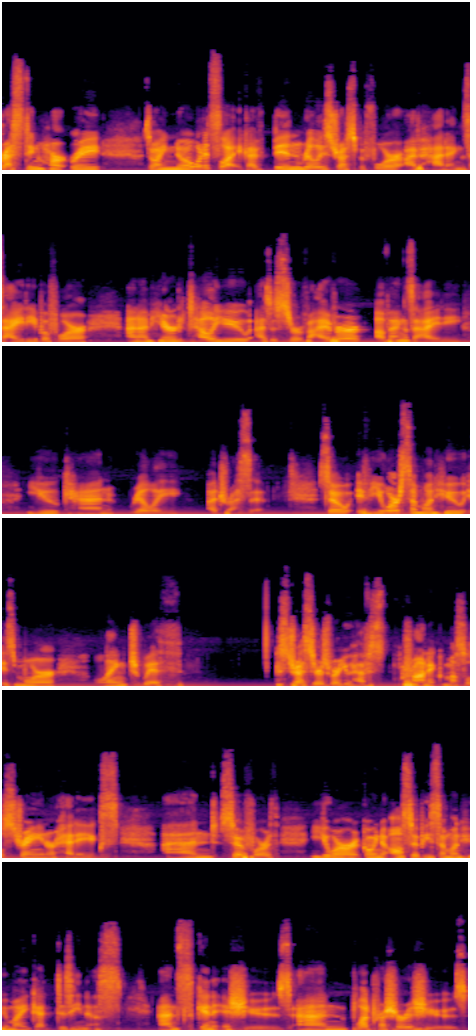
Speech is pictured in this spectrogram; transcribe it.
resting heart rate. So I know what it's like. I've been really stressed before. I've had anxiety before. And I'm here to tell you, as a survivor of anxiety, you can really address it. So if you are someone who is more linked with stressors where you have chronic muscle strain or headaches, and so forth, you're going to also be someone who might get dizziness and skin issues and blood pressure issues.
